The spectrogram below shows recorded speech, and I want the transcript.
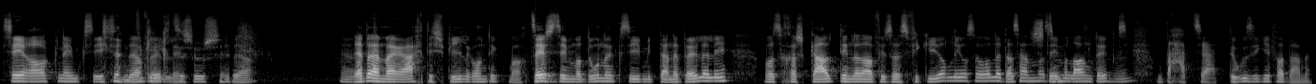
sehr angenehm gewesen im Ja, Vergleich zu. Ja. Ja. Ja, da haben wir eine rechte Spielrunde gemacht. Zuerst sind wir drinnen gewesen mit diesen Böllchen, wo du kannst Geld reinlassen für so ein Figürchen rausholen. Das haben wir Stimmt. wir lange dort. gewesen. Und da hat es ja tausende von denen.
